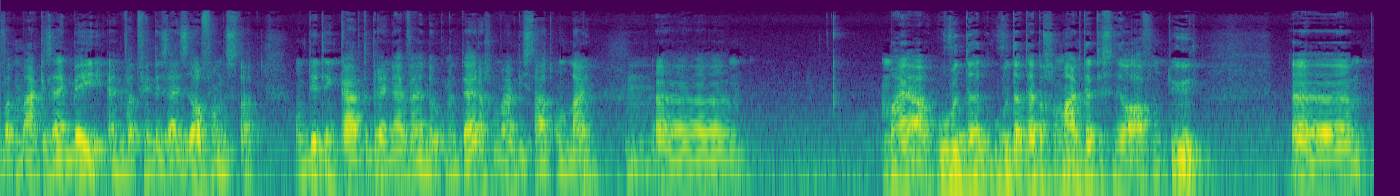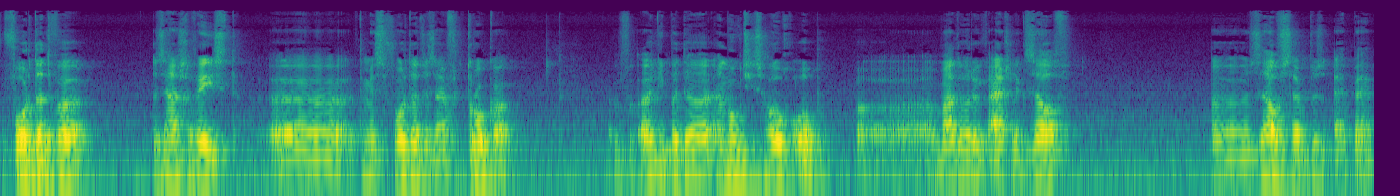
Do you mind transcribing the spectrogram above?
wat maken zij mee? En wat vinden zij zelf van de stad? Om dit in kaart te brengen hebben wij een documentaire gemaakt, die staat online. Hmm. Ehm, maar ja, hoe we, dat, hoe we dat hebben gemaakt, dat is een heel avontuur. Ehm, voordat we zijn geweest, eh, tenminste voordat we zijn vertrokken, eh, liepen de emoties hoog op. waardoor ik eigenlijk zelf, eh, zelfs heb, heb, heb,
